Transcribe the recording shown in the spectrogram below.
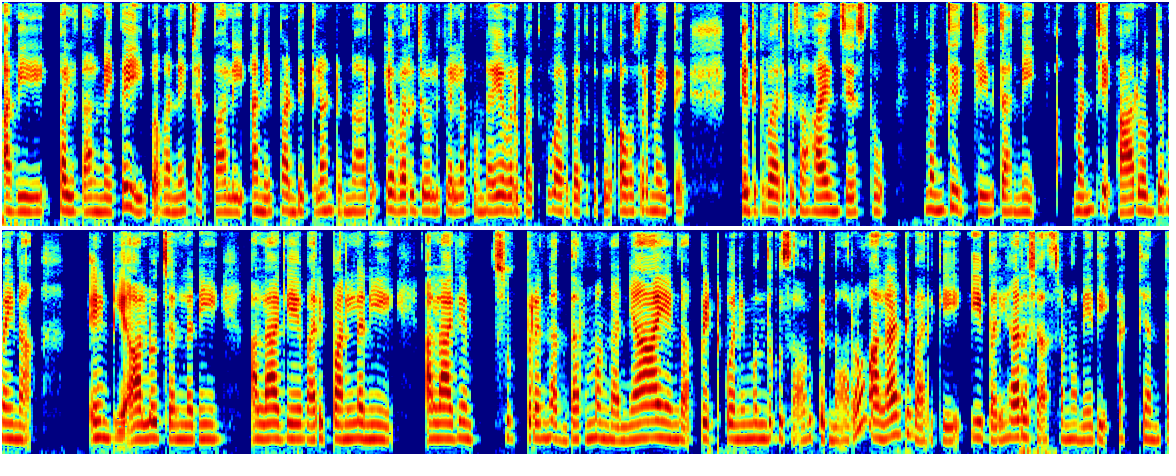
అవి ఫలితాలనైతే ఇవ్వవనే చెప్పాలి అని పండితులు అంటున్నారు. ఎవరు జోలికి వెళ్ళకుండా ఎవరు బతుకు వారు బతుకుతూ అవసరమైతే ఎదుటివారికి సహాయం చేస్తూ మంచి జీవితాన్ని మంచి ఆరోగ్యమైన ఏంటి ఆలోచనలని అలాగే వారి పనులని అలాగే శుభ్రంగా ధర్మంగా న్యాయంగా పెట్టుకొని ముందుకు సాగుతున్నారో అలాంటి వారికి ఈ పరిహార శాస్త్రం అనేది అత్యంత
